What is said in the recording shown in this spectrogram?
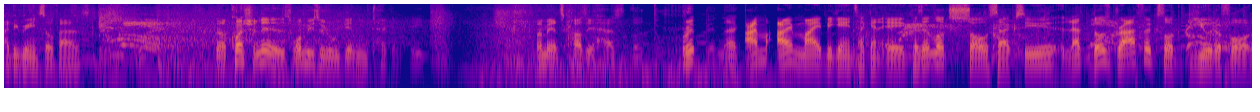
I'd be reading so fast. Now the question is, what music are we getting in Tekken 8? My man's Kazuya has the drip in that. I'm I might be getting Tekken 8 because it looks so sexy. That those graphics look beautiful.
